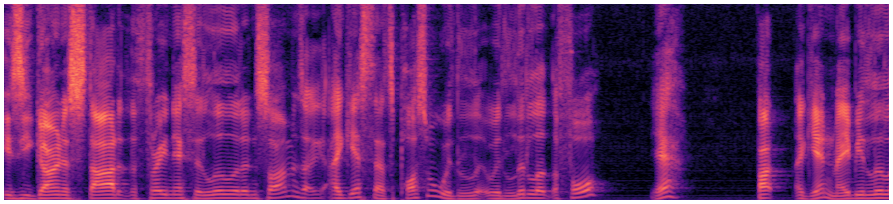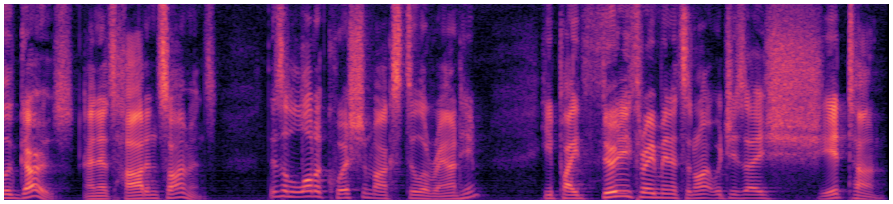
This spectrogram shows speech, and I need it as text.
Is he going to start at the three next to Lillard and Simons? I, I guess that's possible with with Little at the four. Yeah, but again, maybe Lillard goes and it's Hart and Simons. There's a lot of question marks still around him. He played 33 minutes a night, which is a shit ton.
